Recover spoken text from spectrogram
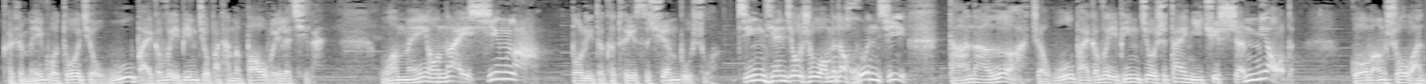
可是没过多久，五百个卫兵就把他们包围了起来。我没有耐心了。波里德克忒斯宣布说：“今天就是我们的婚期，达纳厄，这五百个卫兵就是带你去神庙的。”国王说完，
